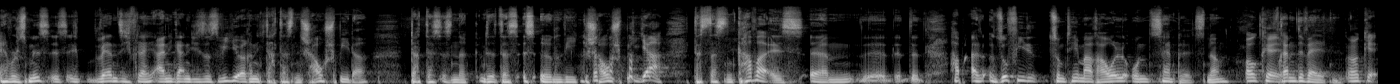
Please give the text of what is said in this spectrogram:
Aerosmith ist. Ich- Werden sich vielleicht einige an dieses Video erinnern. Ich dachte, das ist ein Schauspieler. Ich dachte, das ist, eine, das ist irgendwie geschauspielt. ja, dass das ein Cover ist. Ähm, äh, hab also so viel zum Thema Raul und Samples. Ne? Okay. Fremde Welten. Okay.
